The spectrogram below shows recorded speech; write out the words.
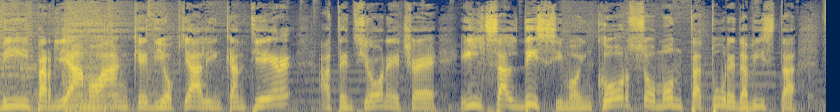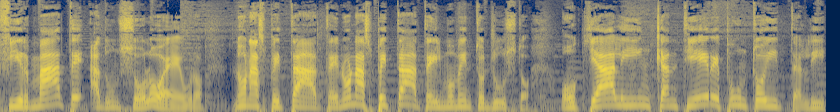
Vi parliamo anche di occhiali in cantiere. Attenzione, c'è il saldissimo in corso, montature da vista firmate ad un solo euro. Non aspettate, non aspettate il momento giusto. Occhialiincantiere.it lì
